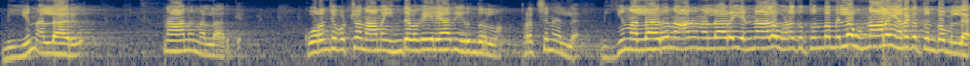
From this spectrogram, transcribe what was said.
நீயும் நல்லாரு. நானும் நல்லா இருக்கேன். குறைஞ்சபட்சம் நாம இந்த வகையிலையாவது இருந்துடலாம் பிரச்சனை இல்லை. நீயும் நல்லாரு நானும் நல்லாரு. என்னால உனக்கு துன்பம் இல்லை உன்னால எனக்கு துன்பம் இல்லை.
